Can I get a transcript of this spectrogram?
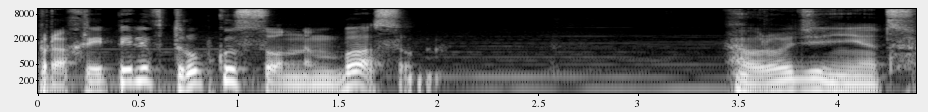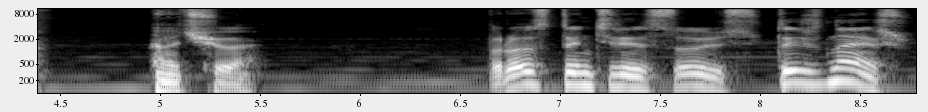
Прохрипели в трубку сонным басом. «Вроде нет. А чё?» «Просто интересуюсь. Ты ж знаешь,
